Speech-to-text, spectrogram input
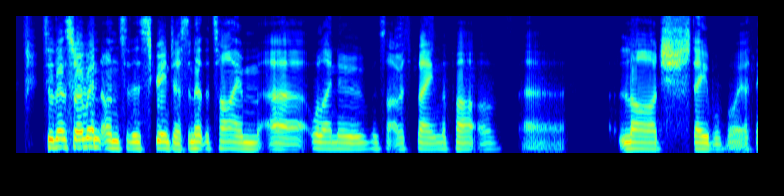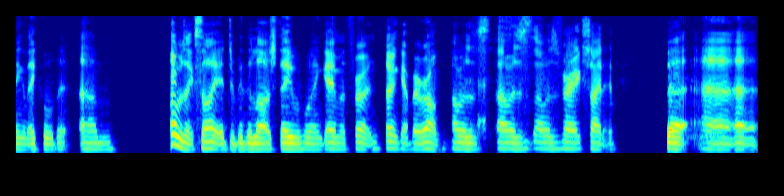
so that's so I went on to the screen test, and at the time, uh, all I knew was that I was playing the part of uh, large stable boy. I think they called it. Um, I was excited to be the large stable boy in Game of Thrones. Don't get me wrong. I was, I was, I was very excited. But uh,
